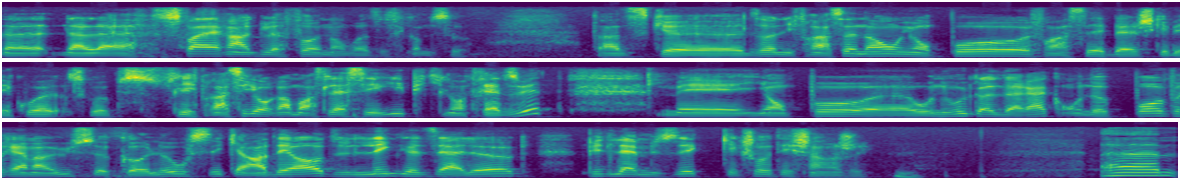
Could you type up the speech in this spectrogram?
dans, dans la sphère anglophone, on va dire c'est comme ça. Tandis que disons, les Français, non, ils n'ont pas, les Français, Belges, Québécois, les Français qui ont ramassé la série puis qui l'ont traduite, mais ils n'ont pas, euh, au niveau de Goldorak, on n'a pas vraiment eu ce cas-là qu'en dehors d'une ligne de dialogue puis de la musique, quelque chose a été changé. Euh,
